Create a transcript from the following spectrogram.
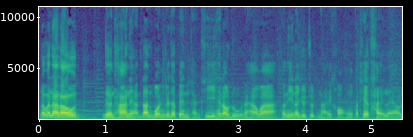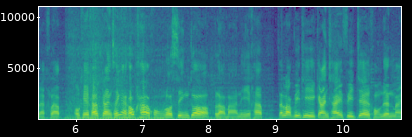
แล้วเวลาเราเดินทางเนี่ยด้านบนก็จะเป็นแผนที่ให้เราดูนะฮะว่า ตอนนี้เราอยู่จุดไหนของประเทศไทยแล้วนะครับ โอเคครับ การใช้งานคร่าวๆของรถซิงก็ประมาณนี้ครับสำหรับวิธีการใช้ฟีเจอร์ของเรือนใหม่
